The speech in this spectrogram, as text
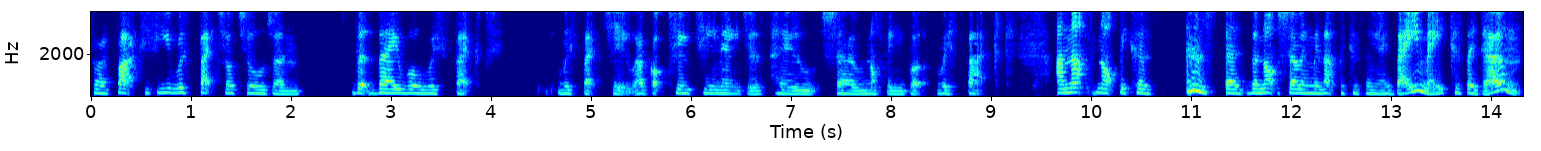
for a fact if you respect your children that they will respect respect you. I've got two teenagers who show nothing but respect. And that's not because they're, they're not showing me that because they obey me, because they don't.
